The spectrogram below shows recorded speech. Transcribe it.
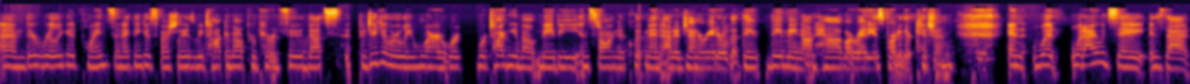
um they're really good points and I think especially as we talk about prepared food that's particularly where we're we're talking about maybe installing equipment at a generator that they they may not have already as part of their kitchen. And what what I would say is that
